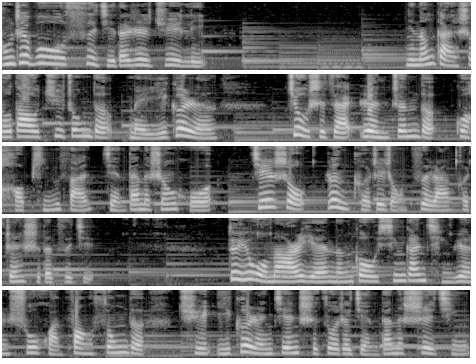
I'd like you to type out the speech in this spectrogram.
从这部四集的日剧里，你能感受到剧中的每一个人，就是在认真的过好平凡简单的生活，接受、认可这种自然和真实的自己。对于我们而言，能够心甘情愿、舒缓放松的去一个人坚持做着简单的事情，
